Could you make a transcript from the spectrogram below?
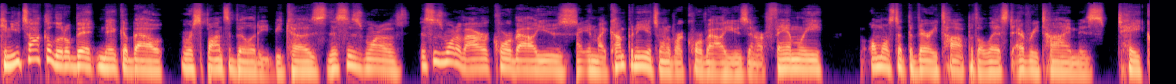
Can you talk a little bit, Nick, about responsibility? Because this is one of this is one of our core values in my company. It's one of our core values in our family almost at the very top of the list every time is take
